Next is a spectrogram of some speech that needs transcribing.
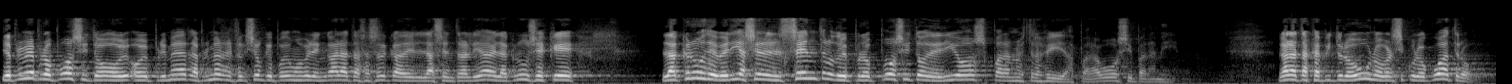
Y el primer propósito o, el primer, la primera reflexión que podemos ver en Gálatas acerca de la centralidad de la cruz es que La cruz debería ser el centro del propósito de Dios para nuestras vidas, para vos y para mí. Gálatas capítulo 1, versículo 4,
